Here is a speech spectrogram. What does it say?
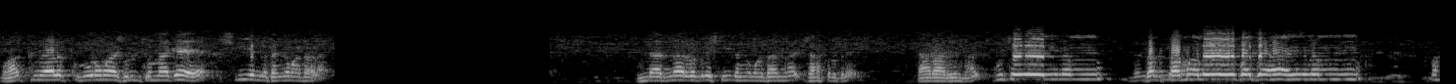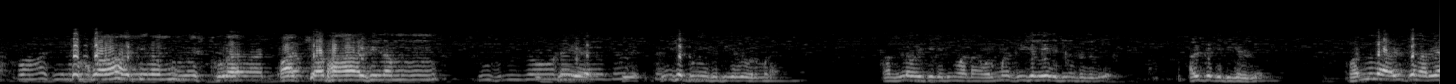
வாக்குனால குரூரமான சொல்லி சொன்னாக்க ஸ்ரீ அங்க தங்க மாட்டாளா இன்னார் இன்னார் இடத்துல ஸ்ரீ தங்க சாஸ்திரத்துல யாராருந்தால் குச்சேலினம் கமலோபஜாயினம் பக்வாசினம் பாட்சபாஷினம் கீழ துணியை கட்டிக்கிறது ஒரு முறை நல்ல வயசை கட்டிக்க மாட்டான். ஒரு முறை கீழே கட்டிக்கிட்டு அழுக்க கட்டிக்கிறது. பல்லுல அழுக்க நிறைய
